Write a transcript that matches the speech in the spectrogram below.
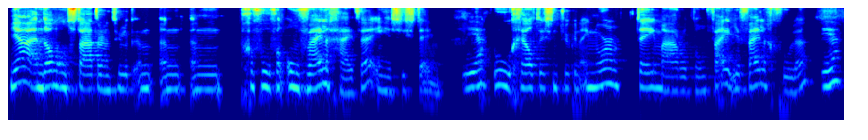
ja, en dan ontstaat er natuurlijk een, een, een gevoel van onveiligheid hè, in je systeem. Ja, Oeh, geld is natuurlijk een enorm thema rondom je veilig voelen. ja,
